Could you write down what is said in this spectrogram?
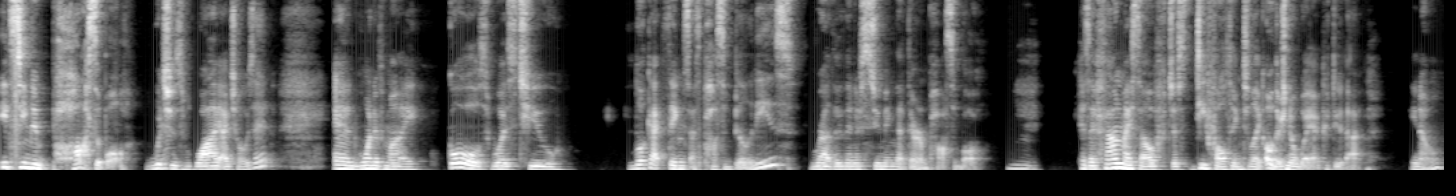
it seemed impossible, which is why I chose it. And one of my goals was to look at things as possibilities rather than assuming that they're impossible. Mm. Because I found myself just defaulting to like, oh, there's no way I could do that, you know?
